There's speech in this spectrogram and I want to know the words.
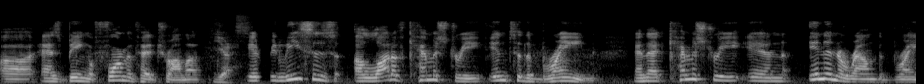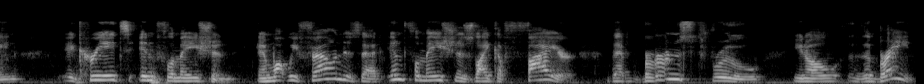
uh, as being a form of head trauma, yes. it releases a lot of chemistry into the brain. And that chemistry in in and around the brain, it creates inflammation. And what we found is that inflammation is like a fire that burns through, you know, the brain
